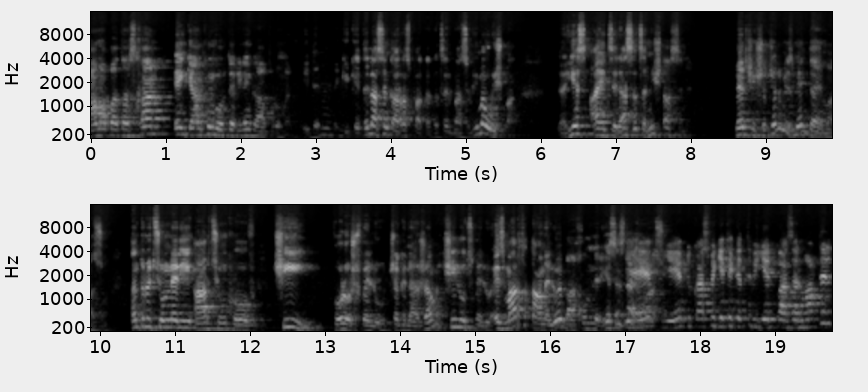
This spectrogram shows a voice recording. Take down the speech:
համապատասխան այն կյանքում, որտեղ իրենք ապրում են։ Իդեպ, եկեք էտել ասենք առանց պակակցել բացել։ Հիմա ուրիշ բան։ Ես այդ ձեր ասածը միշտ ասել եմ։ Վերջին շրջանում ես միայն դա եմ ասում։ Ընտրությունների արդյունքով չի որոշվելու ճգնաժամը չի լուծվելու։ Այս մարդը տանելու է բախումներ։ Ես ես դա եմ ասում։ Եվ դուք ասում եք, եթե գտնվի 2000 մարդ էլ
